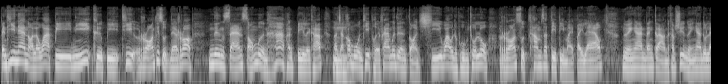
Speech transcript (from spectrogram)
เป็นที่แน่นอนแล้วว่าปีนี้คือปีที่ร้อนที่สุดในรอบ 125,000 ปีเลยครับหลังจากข้อมูลที่เผยแพร่เมื่อเดือนก่อนชี้ว่าอุณหภูมิทั่วโลกร้อนสุดทำสถิติใหม่ไปแล้ว หน่วยงานดังกล่าวนะครับ ชื่อหน่วยงานดูแล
